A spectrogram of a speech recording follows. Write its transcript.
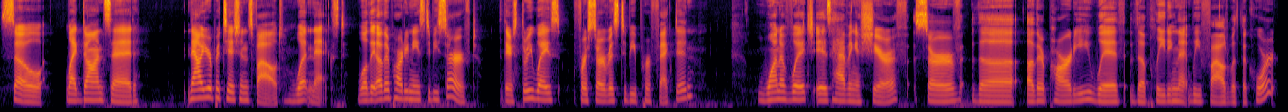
So, like Dawn said, now your petition's filed. What next? Well, the other party needs to be served. There's three ways for service to be perfected one of which is having a sheriff serve the other party with the pleading that we filed with the court.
